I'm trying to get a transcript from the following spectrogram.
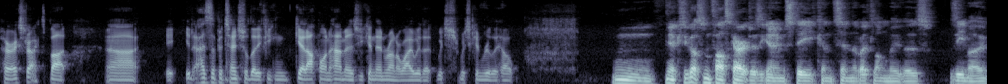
per extract, but uh, it, it has the potential that if you can get up on hammers, you can then run away with it, which which can really help. Mm. Yeah, because you've got some fast characters, you know, Mystique and Sin, they're both long movers. Zemo,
